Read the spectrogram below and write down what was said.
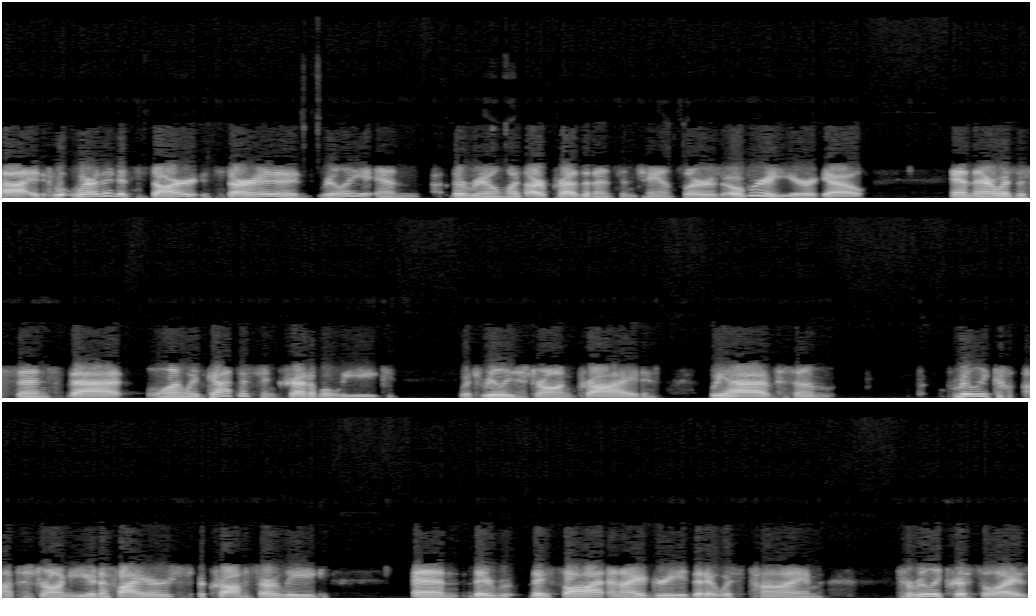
uh, it, where did it start? It started really in the room with our presidents and chancellors over a year ago. And there was a sense that, one, we've got this incredible league with really strong pride. We have some really uh, strong unifiers across our league, and they they thought, and I agreed that it was time to really crystallize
